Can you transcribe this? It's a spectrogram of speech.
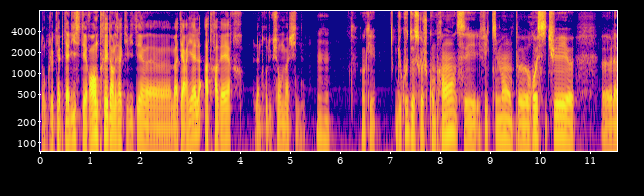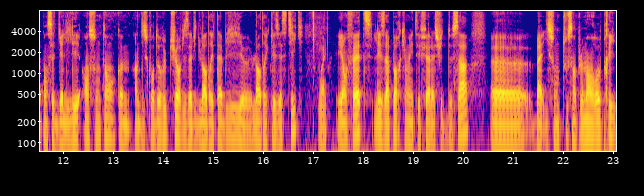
Donc le capitaliste est rentré dans les activités euh, matérielles à travers l'introduction de machines. Mhm. Ok. Du coup, de ce que je comprends, c'est effectivement, on peut resituer euh, la pensée de Galilée en son temps comme un discours de rupture vis-à-vis de l'ordre établi, euh, l'ordre ecclésiastique. Et en fait, les apports qui ont été faits à la suite de ça, euh, bah, ils sont tout simplement repris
